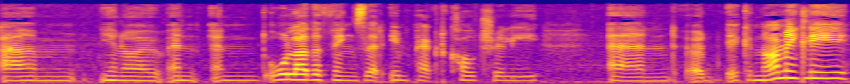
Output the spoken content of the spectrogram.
um, you know, and and all other things that impact culturally and uh, economically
